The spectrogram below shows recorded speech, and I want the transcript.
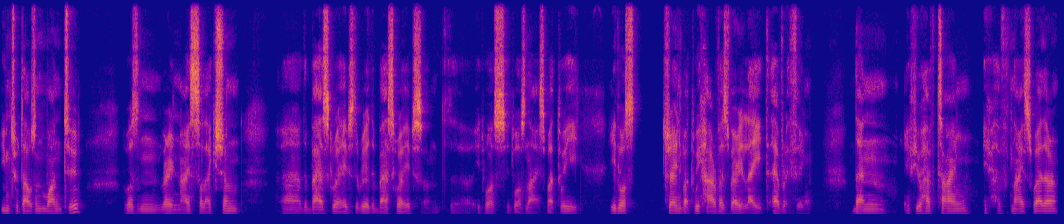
in 2001 too. It was a very nice selection uh, the best grapes the really the best grapes and uh, it was it was nice. But we it was strange but we harvest very late everything. Then if you have time if you have nice weather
